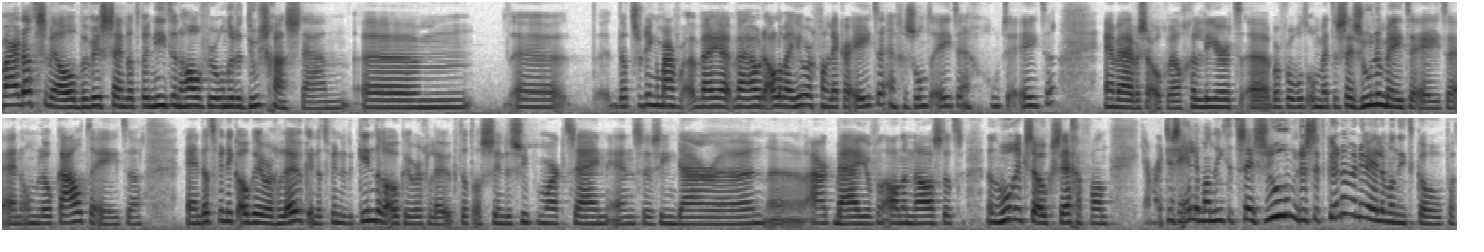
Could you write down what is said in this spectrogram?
Maar dat ze wel bewust zijn dat we niet een half uur onder de douche gaan staan. Ehm, eh, dat soort dingen. Maar wij, wij houden allebei heel erg van lekker eten en gezond eten en goed te eten. En wij hebben ze ook wel geleerd, eh, bijvoorbeeld om met de seizoenen mee te eten en om lokaal te eten. En dat vind ik ook heel erg leuk. En dat vinden de kinderen ook heel erg leuk. Dat als ze in de supermarkt zijn en ze zien daar een eh, aardbei of een ananas, dat, dan hoor ik ze ook zeggen van, ja, maar het is helemaal niet het seizoen, dus dit kunnen we nu helemaal niet kopen.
